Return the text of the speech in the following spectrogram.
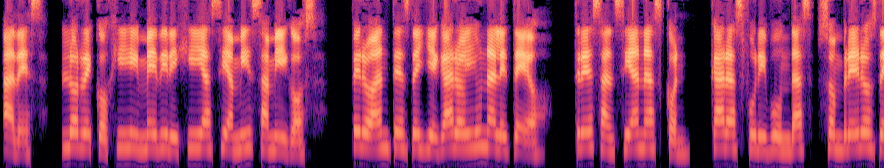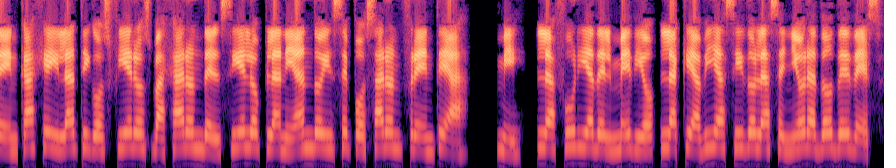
Hades. Lo recogí y me dirigí hacia mis amigos. Pero antes de llegar oí un aleteo. Tres ancianas con caras furibundas, sombreros de encaje y látigos fieros bajaron del cielo planeando y se posaron frente a mí. La furia del medio, la que había sido la señora Dodedes.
